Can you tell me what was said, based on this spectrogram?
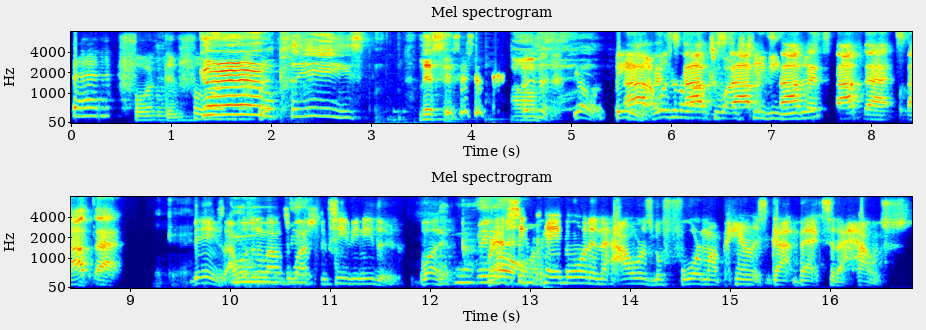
back, forth and forth. Girl, please listen. Um, Listen, yo, Beanz, Stop I wasn't stop allowed it, to watch stop TV It, stop neither. it. Stop that. Stop that. Okay. Beanz, I wasn't allowed to watch the TV neither. But Rap City came on in the hours before my parents got back to the house.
